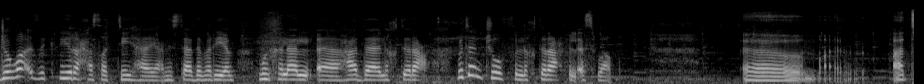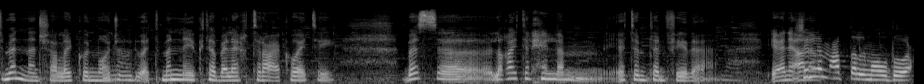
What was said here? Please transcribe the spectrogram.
جوائز كثيرة حصدتيها يعني أستاذة مريم من خلال آه، هذا الاختراع، متى نشوف الاختراع في الأسواق؟ آه أتمنى إن شاء الله يكون موجود وأتمنى يكتب عليه اختراع كويتي بس آه لغاية الحين لم يتم تنفيذه. يعني شو اللي أنا معطل الموضوع؟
